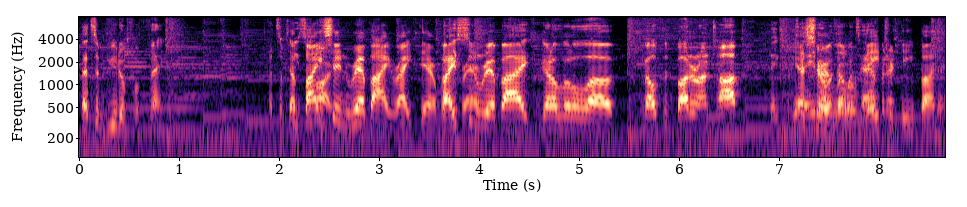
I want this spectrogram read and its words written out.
That's a beautiful thing. That's a The piece of art. bison ribeye right there, my Bison friend. ribeye. You got a little uh, melted butter on top. Baked Yes, sir. A little what's maitre d butter.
